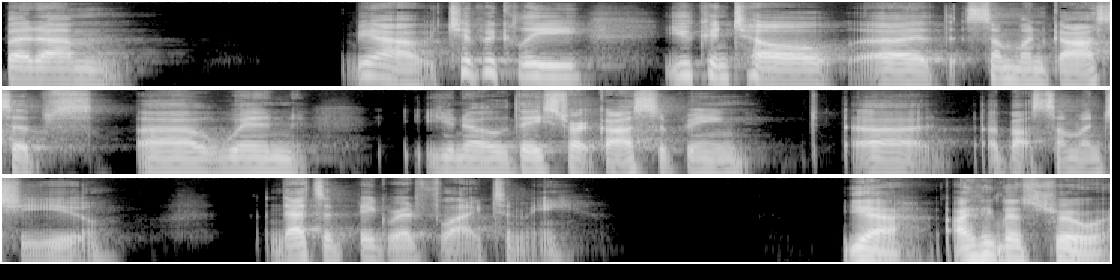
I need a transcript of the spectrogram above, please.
But um yeah, typically you can tell uh someone gossips uh when you know they start gossiping uh about someone to you. That's a big red flag to me. Yeah, I think that's true.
